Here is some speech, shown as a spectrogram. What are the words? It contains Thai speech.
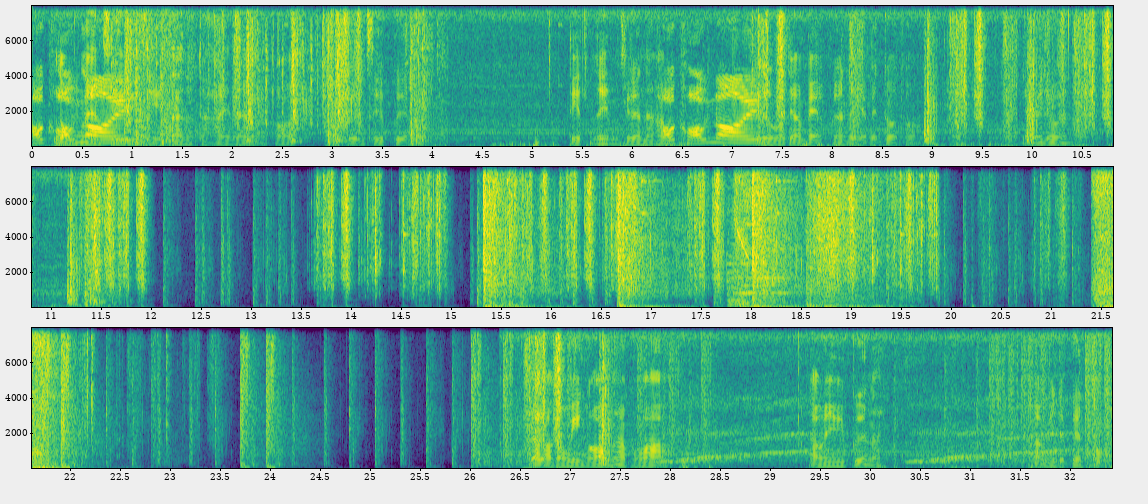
ขอขลองงหแรน่มอยสี่วิถีตาสุดท้ายนะแล้วก็ปืนซื้อปืนติดเล่นเกินนะครับขอของหน่อย ไม่รู้ว่าจะแบกเพื่อนหรือจะเป็นตัวถ่วงอย่าไปดูกันเดี๋ยวเราต้องวิ่งอ้อมนะเพราะว่า เราไม่มีปืนนะ เรามีแต่ปืนพก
